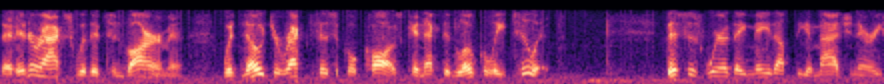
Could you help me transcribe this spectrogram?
that interacts with its environment with no direct physical cause connected locally to it. This is where they made up the imaginary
